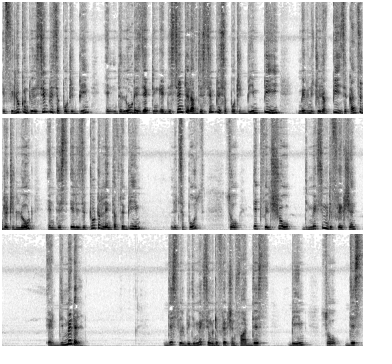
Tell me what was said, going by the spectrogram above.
if we look into the simply supported beam and the load is acting at the center of the simply supported beam, P, magnitude of P is a concentrated load and this L is the total length of the beam, let's suppose. So, it will show the maximum deflection at the middle. This will be the maximum deflection for this beam. So, this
